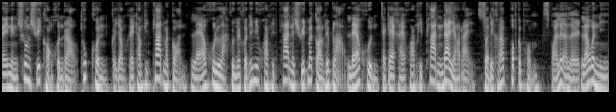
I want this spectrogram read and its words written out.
ในหนึ่งช่วงชีวิตของคนเรา ทุกคนก็ยอมเคยทำผิดพลาดมาก่อน แล้วคุณล่ะ คุณเป็นคนที่มีความผิดพลาดในชีวิตมาก่อนหรือเปล่า แล้วคุณจะแก้ไขความผิดพลาดนั้นได้อย่างไร สวัสดีครับ พบกับผม Spoiler Alert แล้ววันนี้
